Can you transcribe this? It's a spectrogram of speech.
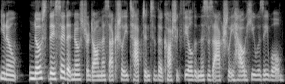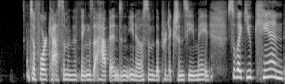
you know, no, they say that Nostradamus actually tapped into the Akashic field, and this is actually how he was able to forecast some of the things that happened and you know some of the predictions he made. So like you can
